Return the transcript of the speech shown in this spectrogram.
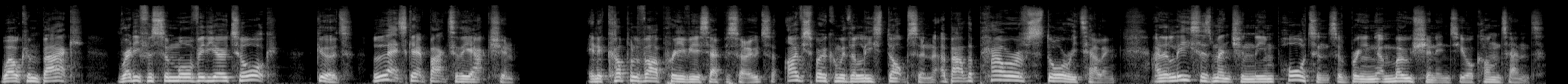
Welcome back. Ready for some more video talk? Good. Let's get back to the action. In a couple of our previous episodes, I've spoken with Elise Dobson about the power of storytelling, and Elise has mentioned the importance of bringing emotion into your content.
